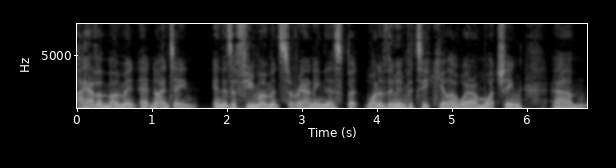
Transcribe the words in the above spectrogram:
I have a moment at 19 and there's a few moments surrounding this, but one of them in particular where I'm watching um,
